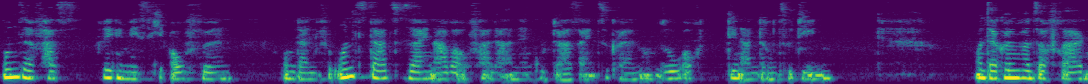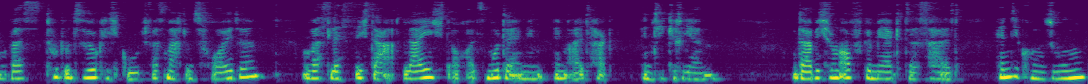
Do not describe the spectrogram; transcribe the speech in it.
unser Fass regelmäßig auffüllen, um dann für uns da zu sein, aber auch für alle anderen gut da sein zu können, um so auch den anderen zu dienen. Und da können wir uns auch fragen, was tut uns wirklich gut, was macht uns Freude und was lässt sich da leicht auch als Mutter in dem, im Alltag integrieren. Und da habe ich schon oft gemerkt, dass halt Handykonsum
